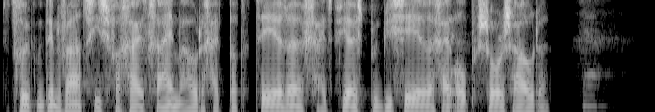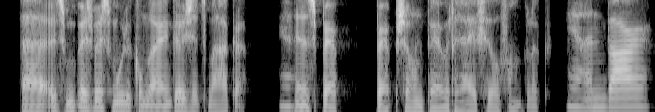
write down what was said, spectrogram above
de truc met innovaties. Van ga je het geheim houden, ga je het patenteren, ga je het juist publiceren, ga je open source houden. Eh, het, is, het is best moeilijk om daar een keuze te maken. Ja. En dat is per, per persoon, per bedrijf heel afhankelijk. ja, en waar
